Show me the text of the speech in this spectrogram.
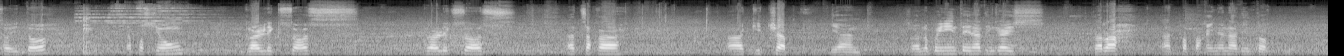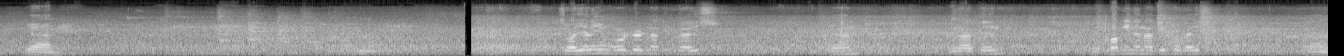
So, ito. Tapos yung garlic sauce. Garlic sauce. At saka ah, ketchup. Yan. So, ano pa hinihintay natin guys? Tara. At papakain na natin to. Yan. So, ayan na yung order natin guys. Yan. Yan natin. Mukbangin na natin to guys. Yan.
